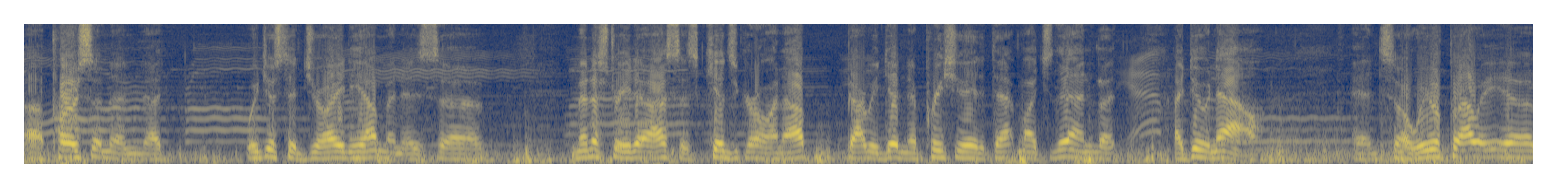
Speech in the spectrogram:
uh, person. And we just enjoyed him and his ministry to us as kids growing up. Probably didn't appreciate it that much then, but I do now. And so we were probably uh,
